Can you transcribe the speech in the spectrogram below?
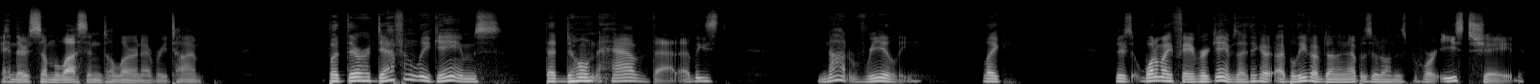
And there's some lesson to learn every time. But there are definitely games that don't have that, at least not really. Like, there's one of my favorite games. I think I, I believe I've done an episode on this before Eastshade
